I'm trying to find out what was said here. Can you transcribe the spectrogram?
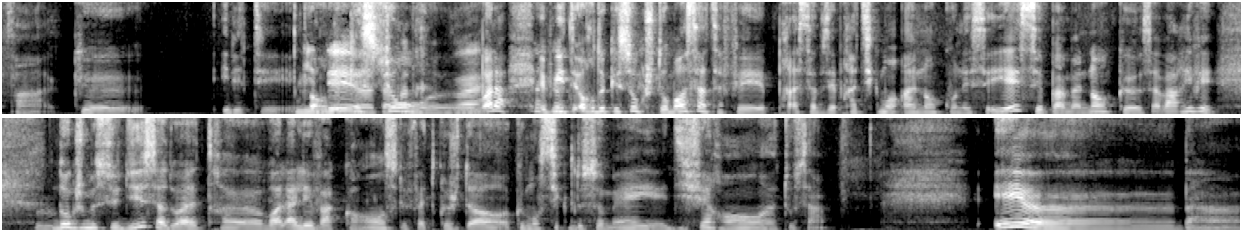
enfin que il était hors de euh, question. Euh, voilà. Et puis il était hors de question que je tombe enceinte. Ça, fait, ça faisait pratiquement un an qu'on essayait. C'est pas maintenant que ça va arriver. Hmm. Donc je me suis dit, ça doit être euh, voilà, les vacances, le fait que je dors, que mon cycle de sommeil est différent, tout ça. Et euh, ben,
